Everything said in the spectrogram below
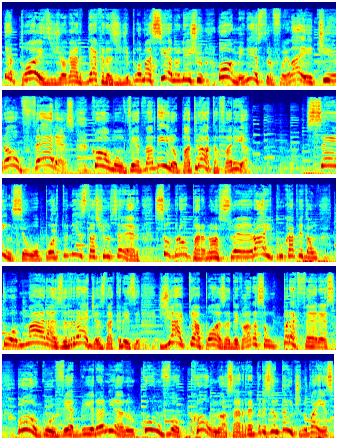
Depois de jogar décadas de diplomacia no lixo, o ministro foi lá e tirou férias, como um verdadeiro patriota faria. Sem seu oportunista chanceler, sobrou para nosso heróico capitão tomar as rédeas da crise, já que após a declaração pré-férias, o governo iraniano convocou nossa representante no país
